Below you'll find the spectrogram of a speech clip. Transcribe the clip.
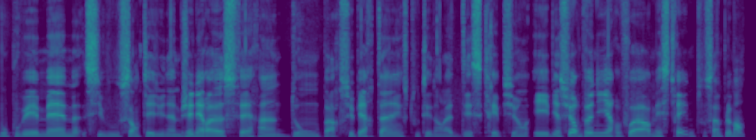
Vous pouvez même, si vous vous sentez d'une âme généreuse, faire un don par Super Thanks. Tout est dans la description. Et bien sûr, venir voir mes streams, tout simplement.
